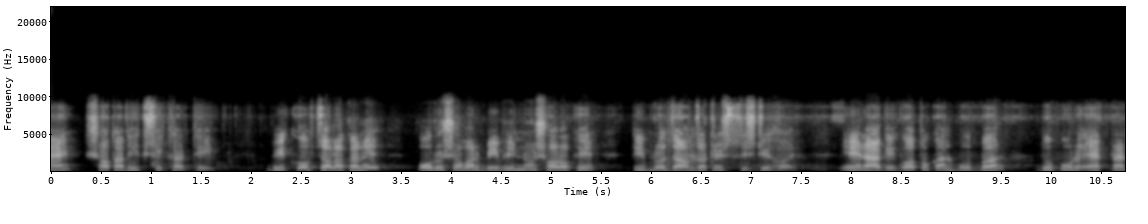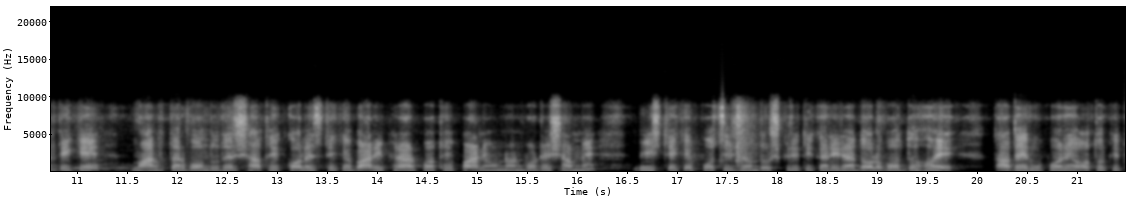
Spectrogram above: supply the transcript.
নেয় শতাধিক শিক্ষার্থী। বিক্ষোভ চলাকালে পৌরসভার বিভিন্ন সড়কে তীব্র যানজটের সৃষ্টি হয়। এর আগে গতকাল বুধবার দুপুর একটার দিকে মারুতার বন্ধুদের সাথে কলেজ থেকে বাড়ি ফেরার পথে পানি উন্নয়ন বোর্ডের সামনে বিশ থেকে পঁচিশ জন দুষ্কৃতিকারীরা দলবদ্ধ হয়ে তাদের উপরে অতর্কিত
